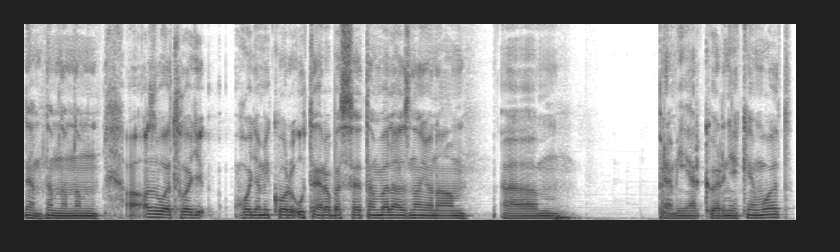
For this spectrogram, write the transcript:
Nem, nem, nem, nem. Az volt, hogy, hogy amikor utána beszéltem vele, az nagyon a um, premier környékén volt,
